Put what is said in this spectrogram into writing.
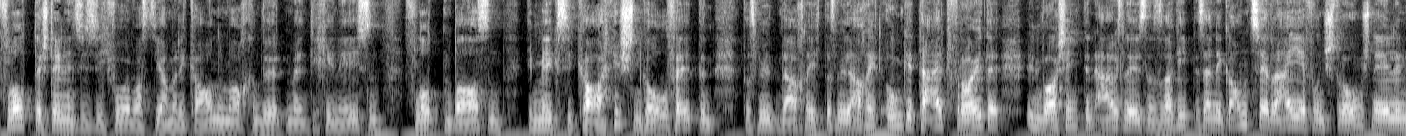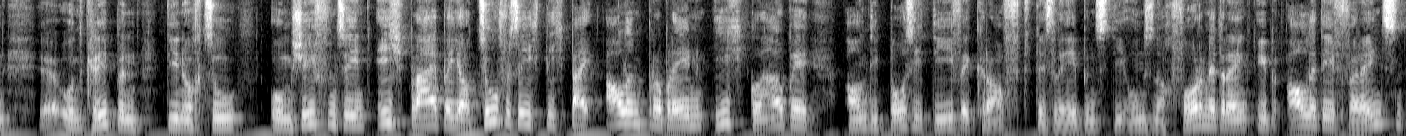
Pazifikflotte. Stellen Sie sich vor, was die Amerikaner machen würden, wenn die Chinesen Flottenbasen im mexikanischen Golf hätten. Das würde auch nicht, das würde auch nicht ungeteilt Freude in Washington auslösen. Also da gibt es eine ganze Reihe von Stromschnellen äh, und Klippen, die noch zu umschiffen sind. Ich bleibe ja zuversichtlich bei allen Problemen. Ich glaube an die positive Kraft des Lebens, die uns nach vorne drängt, über alle Differenzen,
